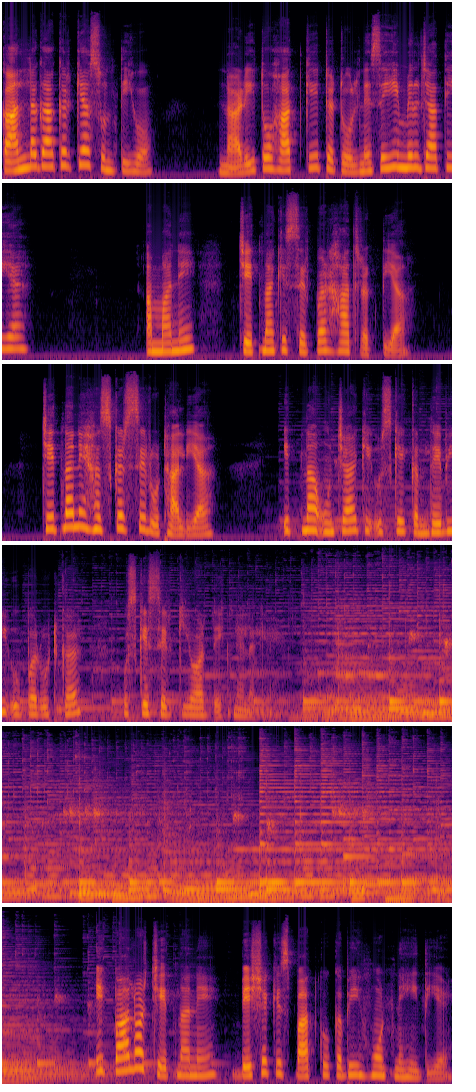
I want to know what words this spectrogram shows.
कान लगाकर क्या सुनती हो? नाड़ी तो हाथ के टटोलने से ही मिल जाती है। अम्मा ने चेतना के सिर पर हाथ रख दिया। चेतना ने हंसकर सिर उठा लिया। इतना ऊँचा कि उसके कंधे भी ऊपर उठकर उसके सिर की ओर देखने लगे। इकबाल और चेतना ने बेशक इस बात को कभी होंठ नहीं दिए,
